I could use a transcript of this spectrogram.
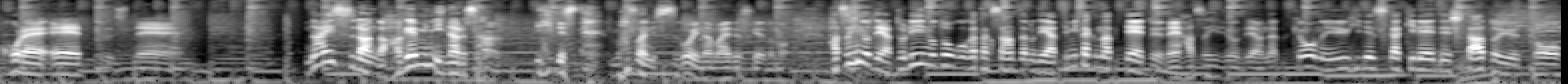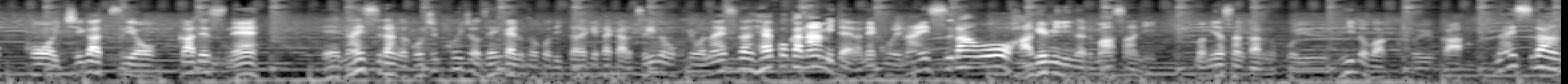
これえー、っとですね。ナイスランが励みになるさん、いいですね、まさにすごい名前ですけれども、初日の出や鳥居の投稿がたくさんあったのでやってみたくなってというね、初日の出ではなく、今日の夕日ですが綺麗でしたという投稿、1月4日ですね。えー、ナイスランが50個以上前回の投稿でいただけたから次の目標はナイスラン100個かなみたいなねこういうナイスランを励みになるまさに、まあ、皆さんからのこういうフィードバックというかナイスラン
